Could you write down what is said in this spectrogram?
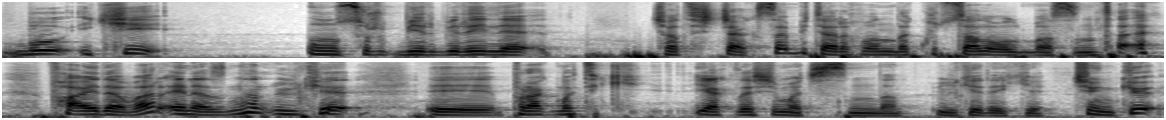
bu iki unsur birbiriyle çatışacaksa bir tarafının da kutsal olmasında fayda var. En azından ülke e, pragmatik yaklaşım açısından ülkedeki. Çünkü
